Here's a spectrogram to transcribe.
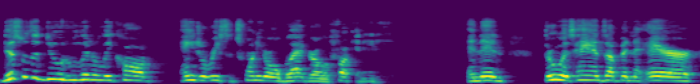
this was a dude who literally called Angel Reese, a 20 year old black girl, a fucking idiot. And then threw his hands up in the air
